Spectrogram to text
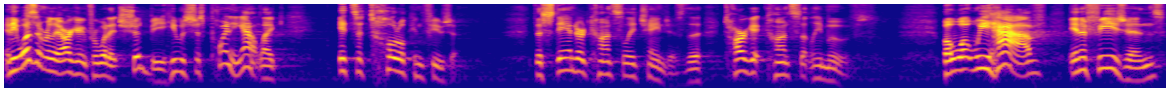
And he wasn't really arguing for what it should be. He was just pointing out, like, it's a total confusion. The standard constantly changes, the target constantly moves. But what we have in Ephesians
